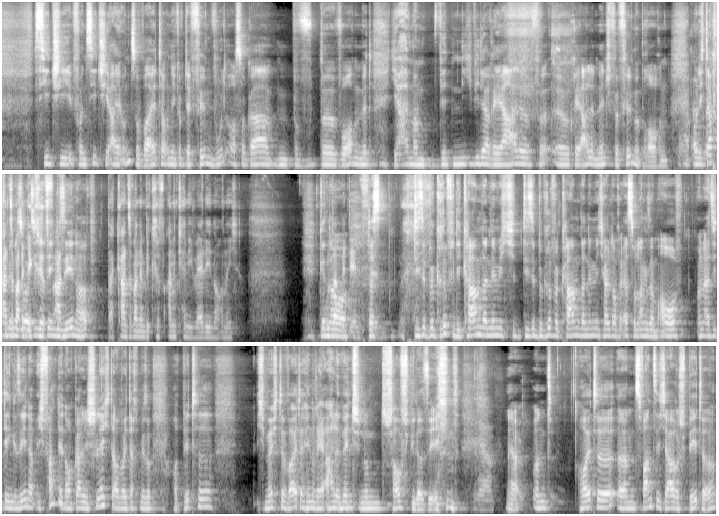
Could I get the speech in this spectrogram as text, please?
CG, von CGI und so weiter. Und ich glaube, der Film wurde auch sogar be beworben mit, ja, man wird nie wieder reale, für, äh, reale Menschen für Filme brauchen. Ja, da, und ich dachte mir, so, als ich den an, gesehen habe. Da kannte man den Begriff Uncanny Valley noch nicht. Genau, das, diese Begriffe, die kamen dann nämlich, diese Begriffe kamen dann nämlich halt auch erst so langsam auf. Und als ich den gesehen habe, ich fand den auch gar nicht schlecht, aber ich dachte mir so, oh bitte, ich möchte weiterhin reale Menschen und Schauspieler sehen. Ja. Ja, und heute, ähm, 20 Jahre später,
